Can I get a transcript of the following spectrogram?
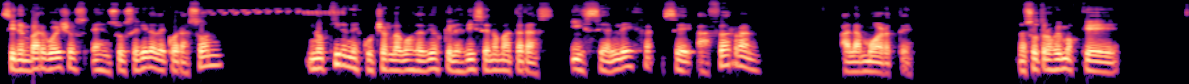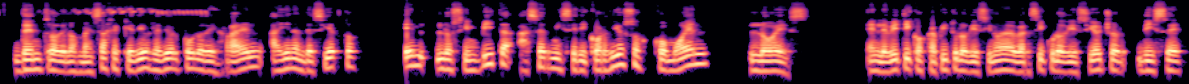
Sin embargo, ellos en su ceguera de corazón no quieren escuchar la voz de Dios que les dice no matarás y se aleja, se aferran a la muerte. Nosotros vemos que dentro de los mensajes que Dios le dio al pueblo de Israel ahí en el desierto, Él los invita a ser misericordiosos como Él lo es. En Levíticos capítulo 19, versículo 18 dice,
